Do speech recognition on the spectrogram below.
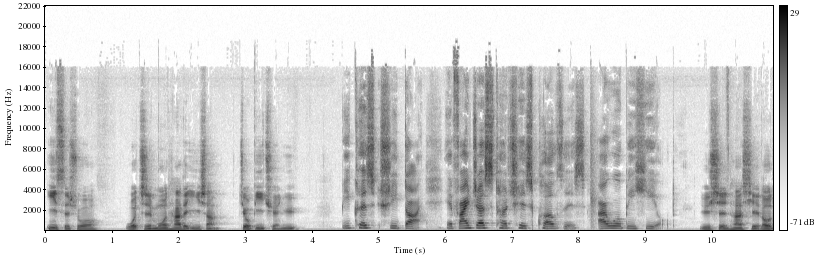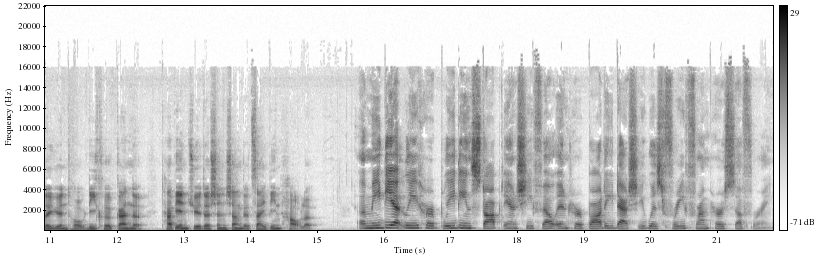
意思说，我只摸他的衣裳，就必痊愈。Because she thought, if I just touch his clothes, I will be healed. 于是她血漏的源头立刻干了，她便觉得身上的灾病好了。Immediately her bleeding stopped, and she felt in her body that she was free from her suffering.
